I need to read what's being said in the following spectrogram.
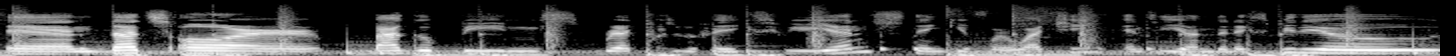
And that's our bag of beans breakfast buffet experience. Thank you for watching and see you on the next video.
